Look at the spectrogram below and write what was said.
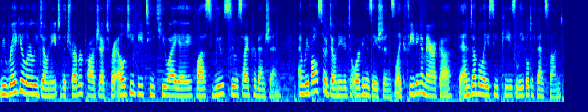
We regularly donate to the Trevor Project for LGBTQIA plus youth suicide prevention, and we've also donated to organizations like Feeding America, the NAACP's Legal Defense Fund,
